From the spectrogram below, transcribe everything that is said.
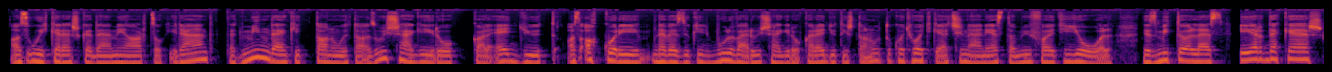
az új kereskedelmi arcok iránt. Tehát mindenki tanulta az újságírókkal együtt, az akkori, nevezzük így bulvár újságírókkal együtt is tanultuk, hogy hogy kell csinálni ezt a műfajt jól. Hogy ez mitől lesz érdekes,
